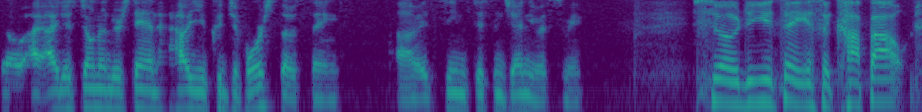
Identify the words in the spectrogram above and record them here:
so I, I just don't understand how you could divorce those things. Uh, it seems disingenuous to me. So, do you think it's a cop out?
